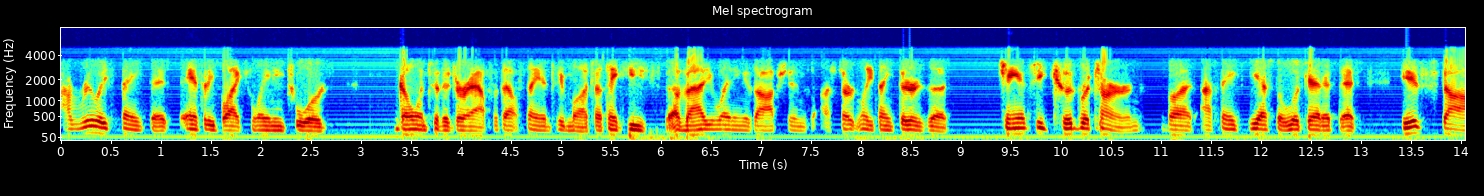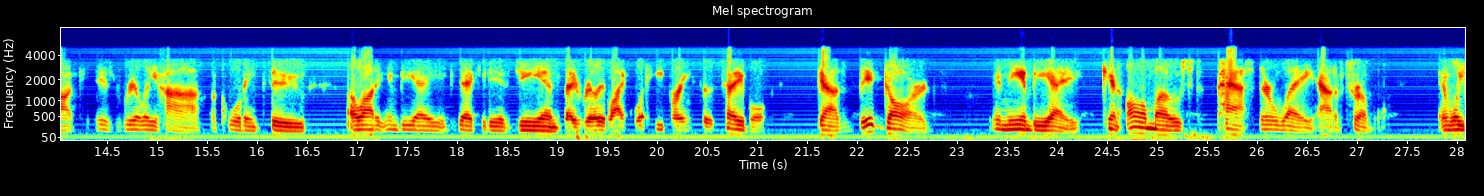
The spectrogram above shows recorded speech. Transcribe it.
I really think that Anthony Black's leaning towards going to the draft without saying too much. I think he's evaluating his options. I certainly think there's a chance he could return, but I think he has to look at it that his stock is really high according to a lot of NBA executives, GMs. They really like what he brings to the table. Guys, big guards in the NBA can almost pass their way out of trouble. And we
